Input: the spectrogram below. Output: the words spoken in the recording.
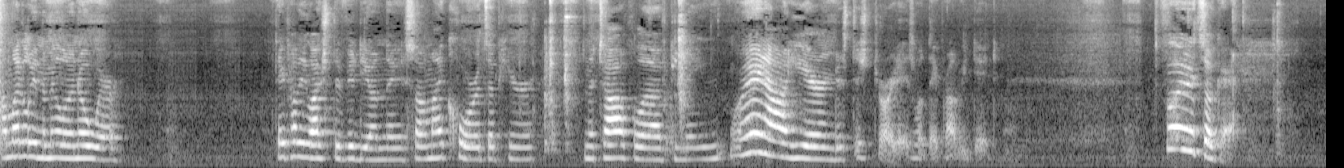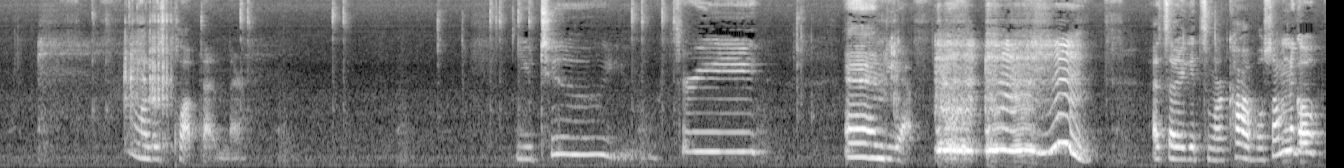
I'm literally in the middle of nowhere. They probably watched the video and they saw my cords up here in the top left and they went out here and just destroyed it is what they probably did. But it's okay. I'll just plop that in there. You two, you three, and yeah. That's how I get some more cobble. So I'm gonna go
